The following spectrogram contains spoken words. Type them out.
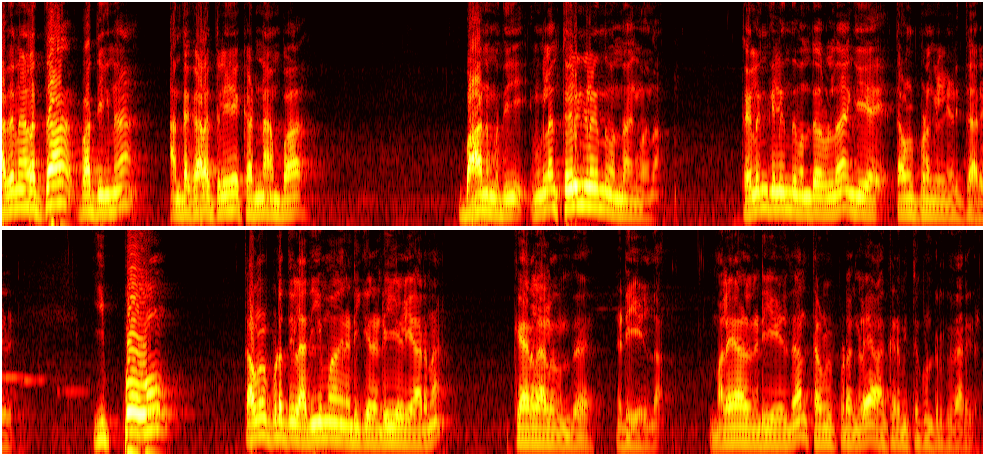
அதனால தான் பார்த்தீங்கன்னா அந்த காலத்திலேயே கண்ணாம்பா பானுமதி இவங்கெல்லாம் தெலுங்குலேருந்து வந்தாங்க தான் தெலுங்குலேருந்து வந்தவர்கள் தான் இங்கே தமிழ் படங்களில் நடித்தார்கள். இப்போவும் தமிழ் படத்தில் அதிகமாக நடிக்கிற நடிகைகள் யாருன்னா கேரளாவில் வந்த நடிகைகள் தான். மலையாள நடிகைகள் தான் தமிழ் படங்களை ஆக்கிரமித்து கொண்டிருக்கிறார்கள்.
